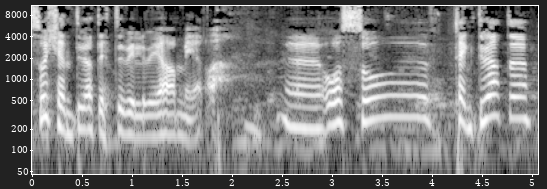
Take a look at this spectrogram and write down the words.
så kjente vi at dette ville vi ha mer av. Eh, og så tenkte vi at eh,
